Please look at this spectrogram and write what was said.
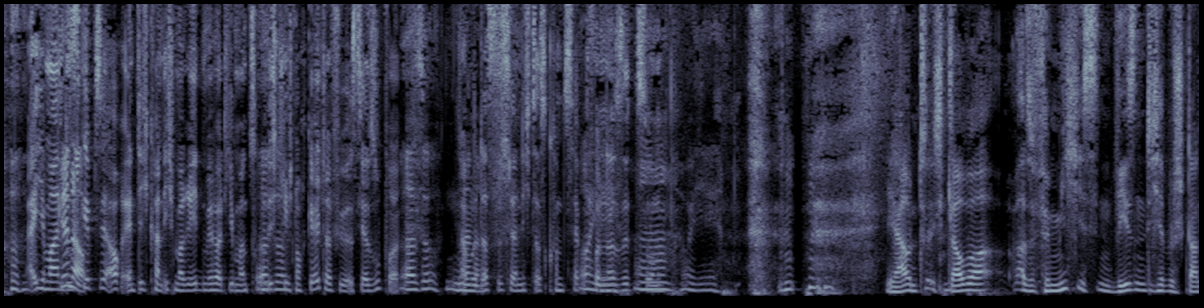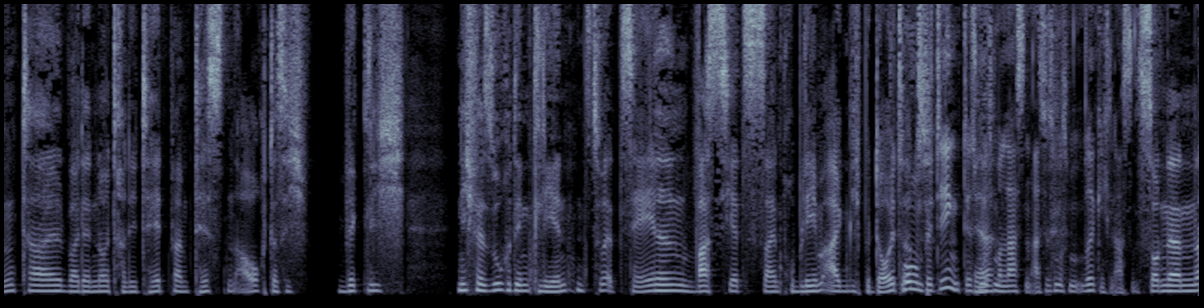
ich meine, genau. das gibt's ja auch. Endlich kann ich mal reden, mir hört jemand zu und ich also. krieg noch Geld dafür. Ist ja super. Also, nein, Aber nein. das ist ja nicht das Konzept oh von der Sitzung. Ah, oh je. ja, und ich glaube, also für mich ist ein wesentlicher Bestandteil bei der Neutralität beim Testen auch, dass ich wirklich nicht versuche, dem Klienten zu erzählen, was jetzt sein Problem eigentlich bedeutet. Oh, unbedingt, das ja. muss man lassen. Also das muss man wirklich lassen. Sondern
